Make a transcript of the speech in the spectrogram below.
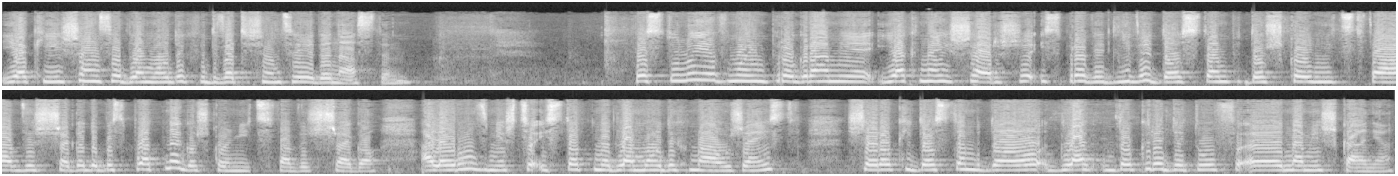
jak i Szansa dla Młodych w 2011. Postuluję w moim programie jak najszerszy i sprawiedliwy dostęp do szkolnictwa wyższego, do bezpłatnego szkolnictwa wyższego, ale również, co istotne dla młodych małżeństw, szeroki dostęp do, dla, do kredytów e, na mieszkania.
